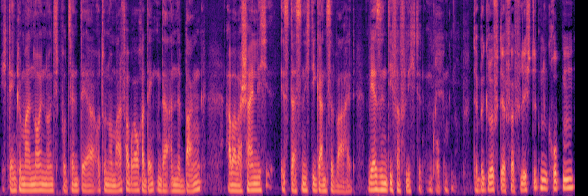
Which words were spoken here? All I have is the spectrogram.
Ich denke mal, 99 Prozent der Otto-Normalverbraucher denken da an eine Bank, aber wahrscheinlich ist das nicht die ganze Wahrheit. Wer sind die verpflichteten Gruppen? Genau. Der Begriff der verpflichteten Gruppen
